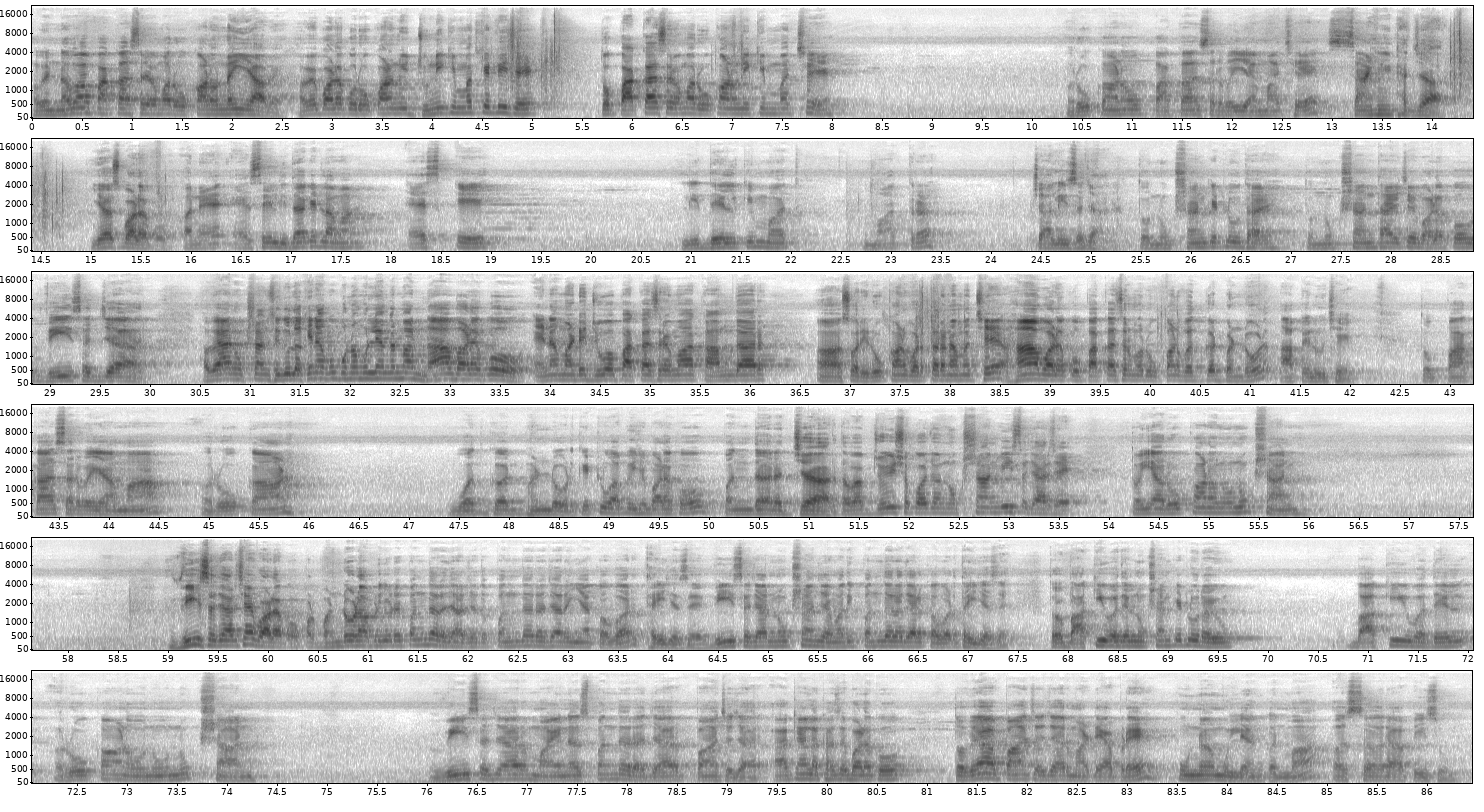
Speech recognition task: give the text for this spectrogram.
હવે નવા પાકાશ્રયોમાં રોકાણો નહીં આવે. હવે બાળકો, રોકાણોની જૂની કિંમત કેટલી છે? તો પાકાશ્રયોમાં રોકાણોની કિંમત છે રોકાણો પાકા સરવૈયામાં છે સાહીઠ હજાર. યસ, બાળકો. અને એસે લીધા કેટલામાં? એસ એ લીધેલ કિંમત માત્ર ચાલીસ હજાર. તો નુકસાન કેટલું થાય? તો નુકસાન થાય છે, બાળકો, વીસ હજાર. હવે આ નુકસાન સીધું લખી નાખું પુનઃમૂલ્યાંકનમાં? ના, બાળકો. એના માટે જુઓ પાકાશ્રયમાં કામદાર સોરી રોકાણ વળતર અનામત છે. હા, બાળકો, પાકાસરમાં રોકાણ વધઘટ ભંડોળ આપેલું છે. તો પાકા સરવૈયામાં રોકાણ વધઘટ ભંડોળ કેટલું આપ્યું છે બાળકો? પંદર હજાર તો આપ જોઈ શકો છો નુકસાન વીસ હજાર છે. તો અહીંયા રોકાણોનું નુકસાન વીસ હજાર છે બાળકો, પણ ભંડોળ આપણી જોડે પંદર હજાર છે, તો પંદર હજાર અહીંયા કવર થઈ જશે. વીસ હજાર નુકસાન છે એમાંથી પંદર હજાર કવર થઈ જશે. તો બાકી વધેલ નુકસાન કેટલું રહ્યું? બાકી વધેલ રોકાણોનું નુકસાન વીસ હજાર માઇનસ પંદર હજાર પાંચ હજાર. આ ક્યાં લખાશે બાળકો? તો હવે આ પાંચ હજાર માટે આપણે પુનઃ મૂલ્યાંકનમાં અસર આપીશું.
